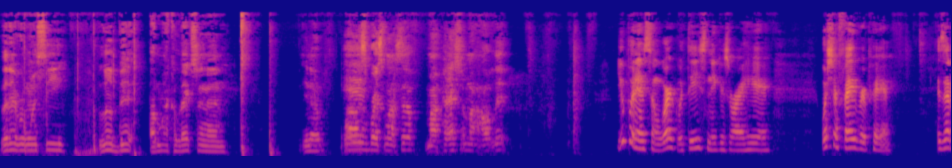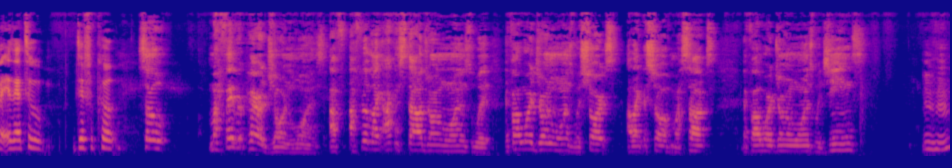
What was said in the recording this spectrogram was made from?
let everyone see a little bit of my collection, and you know, Yeah. I'll express myself, my passion, my outlet. You put in some work with these sneakers right here. What's your favorite pair? Is that is that too difficult? So, my favorite pair of Jordan ones. I, I feel like I can style Jordan ones with. If I wear Jordan ones with shorts, I like to show off my socks. If I wear Jordan ones with jeans, Mm-hmm.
